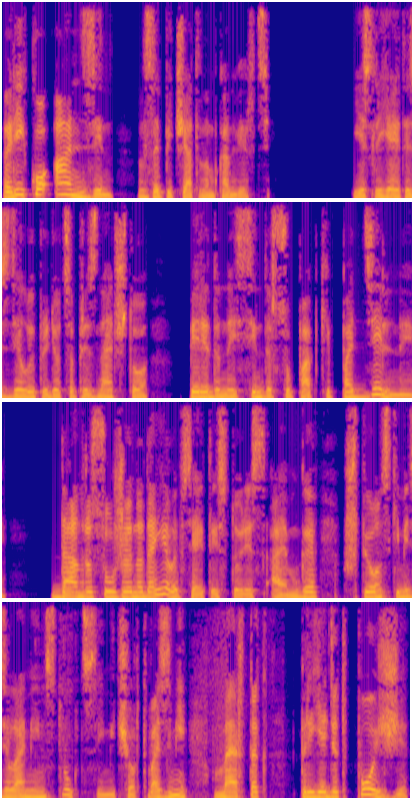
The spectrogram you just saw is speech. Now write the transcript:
Рико Анзин в запечатанном конверте. Если я это сделаю, придется признать, что переданные Синдерсу папки поддельные. Данросу уже надоела вся эта история с АМГ, шпионскими делами и инструкциями. Черт возьми, Мерток — приедет позже.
